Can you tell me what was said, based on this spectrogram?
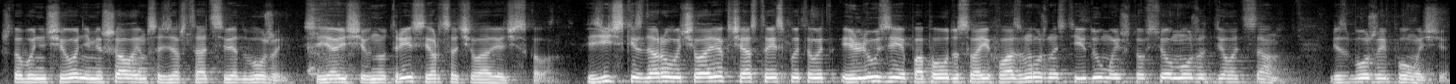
чтобы ничего не мешало им созерцать свет Божий, сияющий внутри сердца человеческого. Физически здоровый человек часто испытывает иллюзии по поводу своих возможностей и думает, что все может делать сам, без Божьей помощи.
